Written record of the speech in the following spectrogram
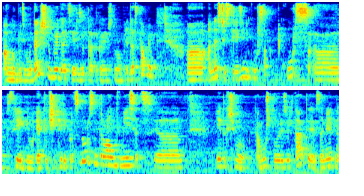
Анну будем и дальше наблюдать, я результаты, конечно, вам предоставлю. А, она сейчас в середине курса, курс э, в среднем это 4 процедуры с интервалом в месяц. Э, и это к чему? К тому, что результаты заметны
